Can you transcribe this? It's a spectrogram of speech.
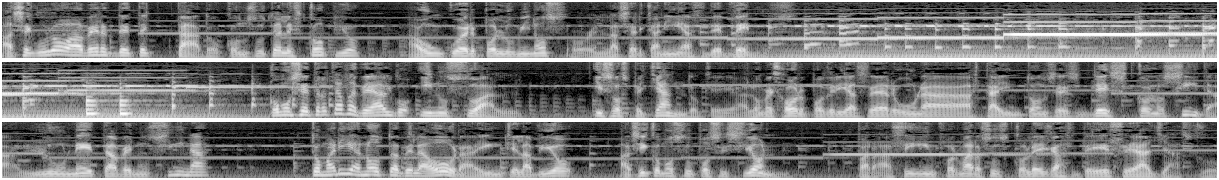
aseguró haber detectado con su telescopio a un cuerpo luminoso en las cercanías de Venus. Como se trataba de algo inusual, y sospechando que a lo mejor podría ser una hasta entonces desconocida luneta venusina, tomaría nota de la hora en que la vio, así como su posición, para así informar a sus colegas de ese hallazgo.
